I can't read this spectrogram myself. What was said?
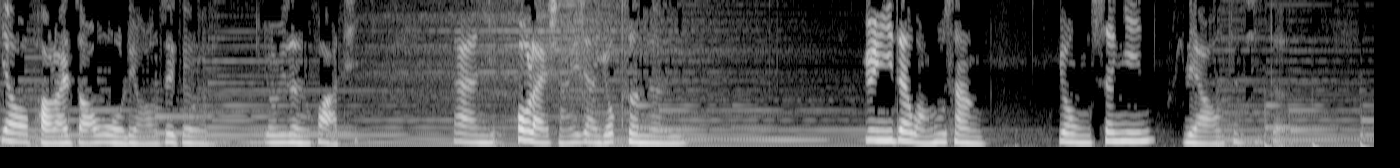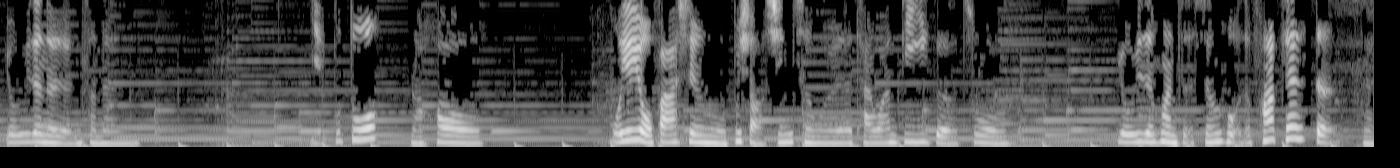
要跑来找我聊这个忧郁症的话题。但后来想一想，有可能愿意在网络上用声音聊自己的忧郁症的人，可能也不多。然后我也有发现，我不小心成为了台湾第一个做。忧郁症患者生活的 Podcaster，对，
